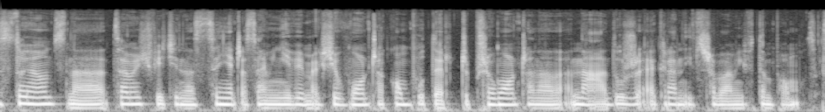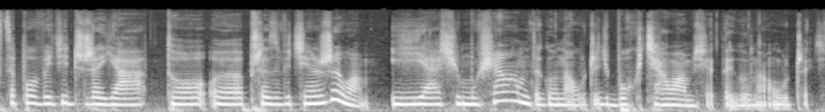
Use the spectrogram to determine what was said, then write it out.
stojąc na całym świecie na scenie, czasami nie wiem, jak się włącza komputer, czy przełącza na, na duży ekran i trzeba mi w tym pomóc. Chcę powiedzieć, że ja to e, przezwyciężyłam i ja się musiałam tego nauczyć, bo chciałam się tego nauczyć.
